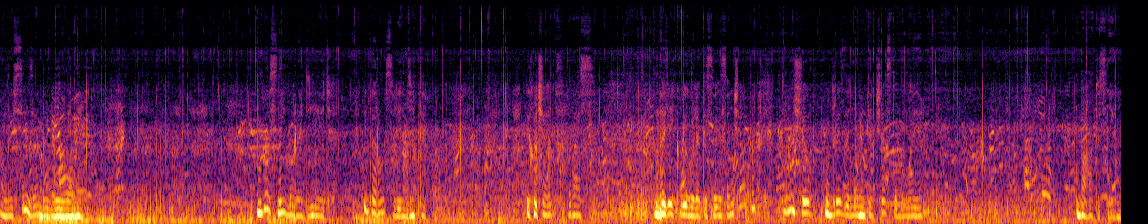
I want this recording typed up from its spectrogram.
Але всі задоволені. Бо снігу радіють. І дорослі, і діти. І хоча б раз на рік вигуляти свої санчата, тому що у Дрездені не так часто буває багато снігу.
